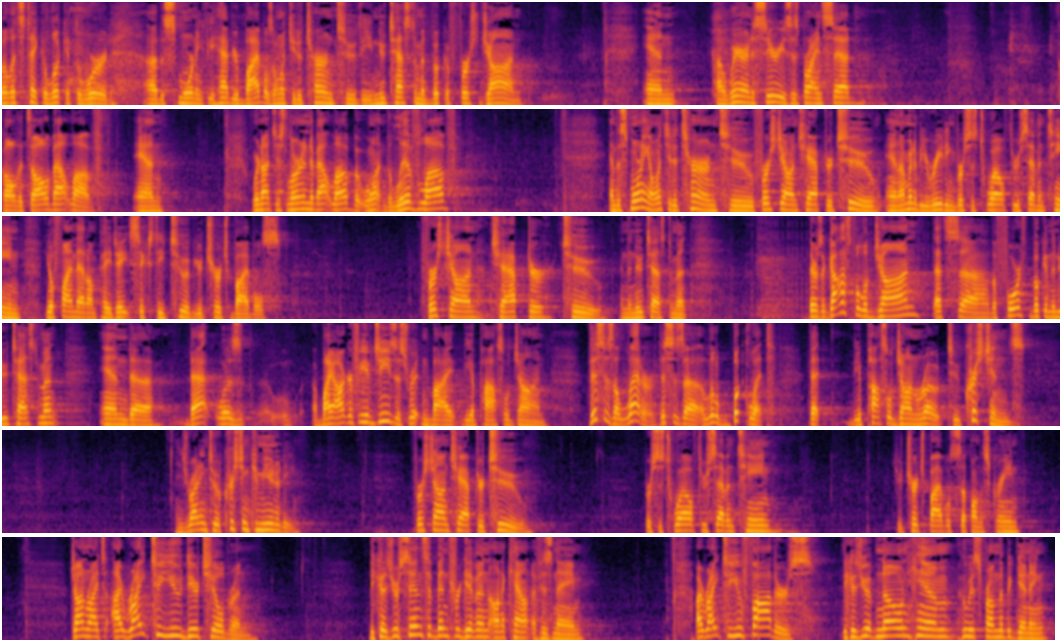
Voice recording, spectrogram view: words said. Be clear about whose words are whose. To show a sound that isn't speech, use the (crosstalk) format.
Speaker 1: Well, let's take a look at the Word uh, this morning. If you have your Bibles, I want you to turn to the New Testament book of First John. And uh, we're in a series, as Brian said, called It's All About Love. And we're not just learning about love, but we're wanting to live love. And this morning I want you to turn to 1 John chapter 2, and I'm going to be reading verses 12 through 17. You'll find that on page 862 of your church Bibles. 1 John chapter 2 in the New Testament. There's a Gospel of John, that's uh, the fourth book in the New Testament, and uh, that was a biography of Jesus written by the Apostle John. This is a letter, this is a, a little booklet the Apostle John wrote to Christians. He's writing to a Christian community. 1 John chapter 2, verses 12 through 17. Your church Bible's up on the screen. John writes, I write to you, dear children, because your sins have been forgiven on account of his name. I write to you, fathers, because you have known him who is from the beginning.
